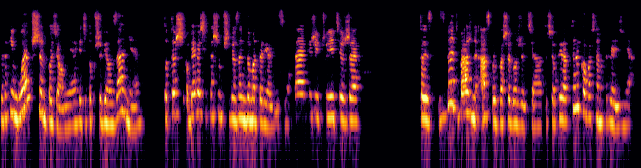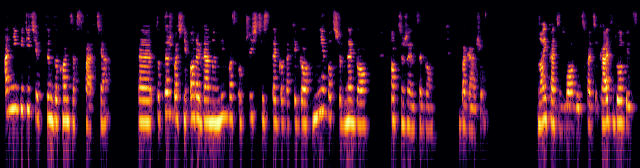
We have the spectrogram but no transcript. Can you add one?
Na takim głębszym poziomie, wiecie, to przywiązanie to też objawia się w naszym przywiązaniu do materializmu. Tak, jeżeli czujecie, że to jest zbyt ważny aspekt waszego życia, to się opiera tylko właśnie na materializmie, a nie widzicie w tym do końca wsparcia, e, to też właśnie oregano niech was oczyści z tego takiego niepotrzebnego, obciążającego bagażu. No i kadzidłowiec, słuchajcie, kadzidłowiec,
